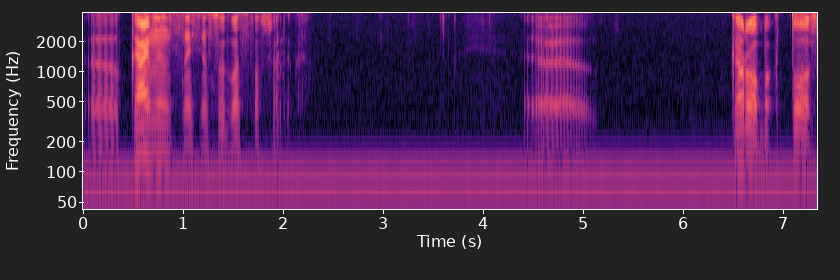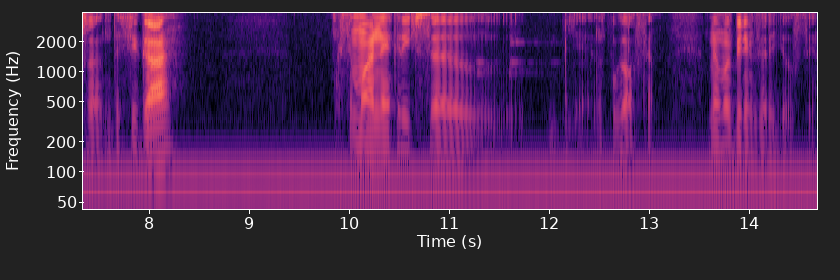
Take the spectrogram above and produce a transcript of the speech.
э, Каменс на 720 лошадок. Э, коробок тоже дофига. Максимальное количество... Бля, напугался. У меня мобильник зарядился,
